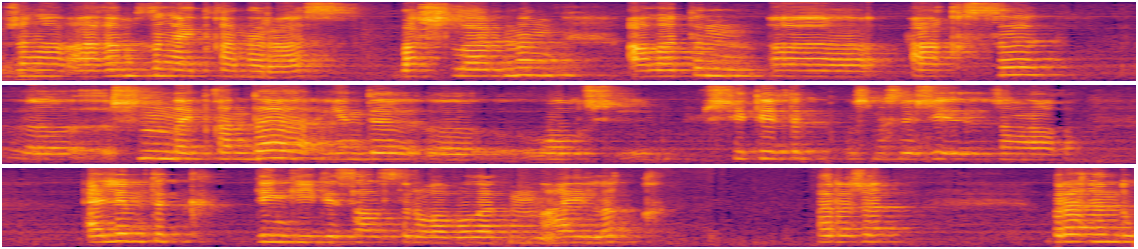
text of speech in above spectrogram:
Жаңа ағамыздың айтқаны рас басшыларының алатын ә, ақысы ә, шынын айтқанда енді ол шетелдік в смысле жаңағы әлемдік деңгейде салыстыруға болатын айлық. Қаражат. Бірақ енді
